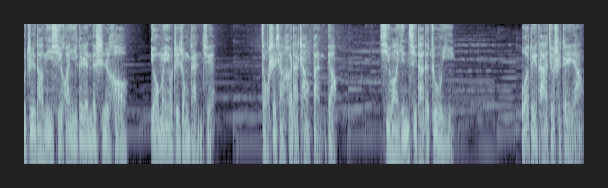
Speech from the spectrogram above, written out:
不知道你喜欢一个人的时候。有没有这种感觉？总是想和他唱反调，希望引起他的注意。我对他就是这样，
